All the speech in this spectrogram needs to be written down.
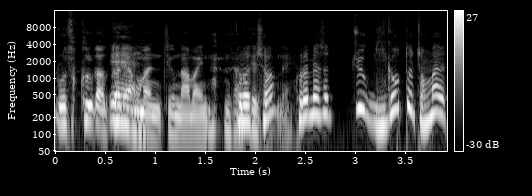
로스쿨과 예. 의과대학만 지금 남아 있는 상태죠. 그렇죠. 네. 그러면서 쭉 이것도 정말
